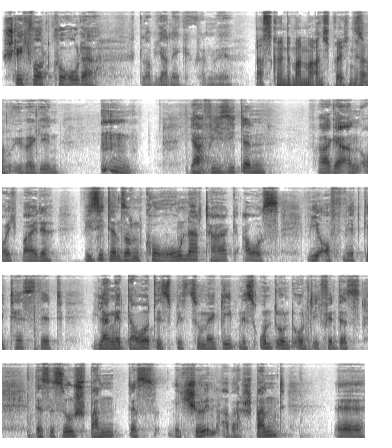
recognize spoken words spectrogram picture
Stichwort Corona. Ich glaube, Janik, können wir das könnte man mal ansprechen, ja. Zu übergehen. Ja, wie sieht denn, Frage an euch beide, wie sieht denn so ein Corona-Tag aus? Wie oft wird getestet? Wie lange dauert es bis zum Ergebnis? Und, und, und. Ich finde das, das ist so spannend, das nicht schön, aber spannend, äh,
